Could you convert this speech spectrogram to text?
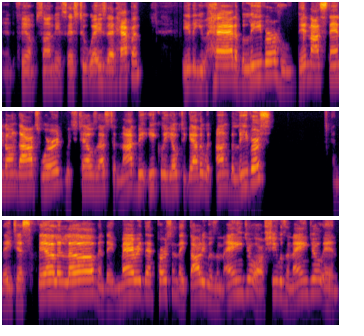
And the film Sunday, it says two ways that happen. Either you had a believer who did not stand on God's word, which tells us to not be equally yoked together with unbelievers. And they just fell in love and they married that person. They thought he was an angel or she was an angel. And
